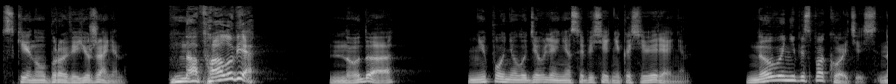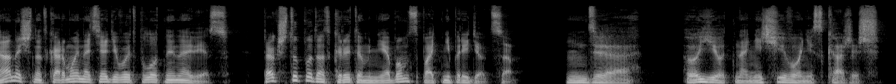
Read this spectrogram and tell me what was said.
Скинул брови южанин. На палубе? Ну да. Не понял удивления собеседника северянин. Но вы не беспокойтесь, на ночь над кормой натягивают плотный навес, так что под открытым небом спать не придется. Да, уютно, ничего не скажешь.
